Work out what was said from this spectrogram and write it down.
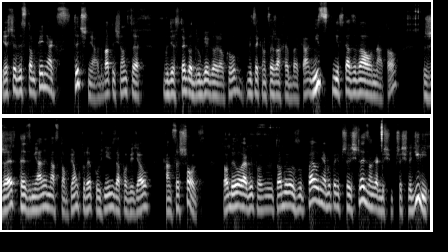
jeszcze w wystąpieniach z stycznia 2022 roku wicekanclerza Hebecka nic nie wskazywało na to, że te zmiany nastąpią, które później zapowiedział kanclerz Scholz. To było jakby to było zupełnie, jakby powiedzieć, jakbyśmy prześledzili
